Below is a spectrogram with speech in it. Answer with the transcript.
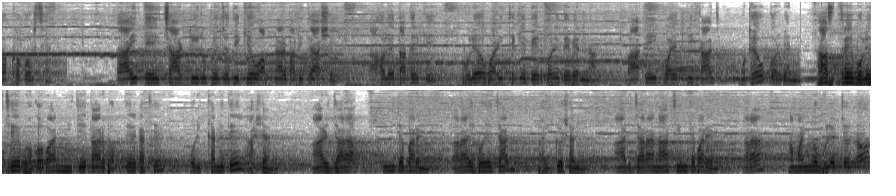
লক্ষ্য করছেন। তাই এই চারটি রূপে যদি কেউ আপনার বাড়িতে আসে, তাহলে তাদেরকে ভুলেও বাড়ি থেকে বের করে দেবেন না বা এই কয়েকটি কাজ মুঠেও করবেন শাস্ত্রে বলেছে, ভগবান নিজে তার ভক্তের কাছে পরীক্ষা নিতে আসেন। আর যারা চিনতে পারেন তারাই হয়ে যান ভাগ্যশালী। আর যারা না চিনতে পারেন, তারা সামান্য ভুলের জন্য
